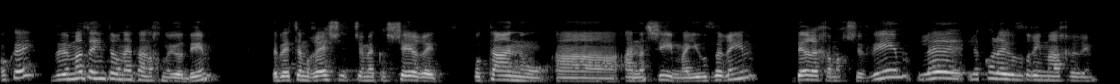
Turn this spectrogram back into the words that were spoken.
אוקיי? ומה זה אינטרנט אנחנו יודעים? זה בעצם רשת שמקשרת אותנו, האנשים, היוזרים, דרך המחשבים לכל היוזרים האחרים.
